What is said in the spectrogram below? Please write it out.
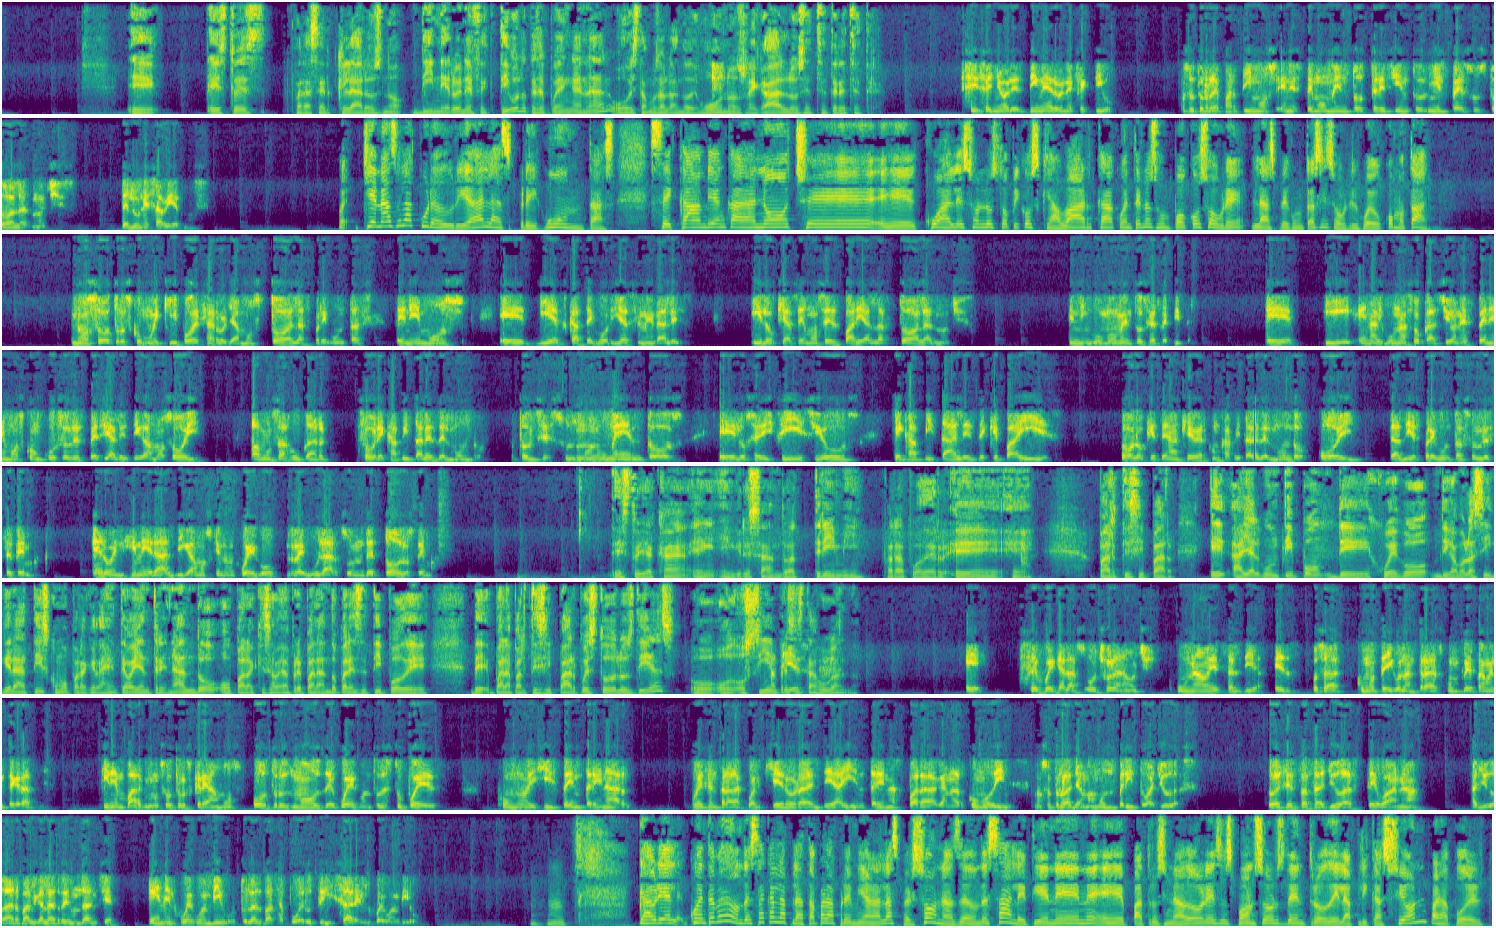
Eh, esto es, para ser claros, ¿no? ¿Dinero en efectivo lo que se pueden ganar o estamos hablando de bonos, regalos, etcétera, etcétera? Sí, señores, dinero en efectivo. Nosotros repartimos en este momento 300 mil pesos todas las noches, de lunes a viernes. ¿Quién hace la curaduría de las preguntas? ¿Se cambian cada noche? Eh, ¿Cuáles son los tópicos que abarca? Cuéntenos un poco sobre las preguntas y sobre el juego como tal. Nosotros como equipo desarrollamos todas las preguntas. Tenemos 10 eh, categorías generales y lo que hacemos es variarlas todas las noches. En ningún momento se repiten. Eh, y en algunas ocasiones tenemos concursos especiales. Digamos, hoy vamos a jugar sobre capitales del mundo. Entonces, sus monumentos, eh, los edificios, qué capitales de qué país, todo lo que tenga que ver con capitales del mundo, hoy las 10 preguntas son de este tema. Pero en general, digamos que en un juego regular son de todos los temas. Estoy acá eh, ingresando a Trimi para poder eh, participar. Eh, ¿Hay algún tipo de juego, digámoslo así, gratis, como para que la gente vaya entrenando o para que se vaya preparando para este tipo de, de para participar pues todos los días o, siempre se está jugando? Eh, se juega a las 8 de la noche, una vez al día. Es, o sea, como te digo, la entrada es completamente gratis. Sin embargo, nosotros creamos otros modos de juego. Entonces tú puedes, como dijiste, entrenar puedes entrar a cualquier hora del día y entrenas para ganar comodines. Nosotros las llamamos brito ayudas. Todas estas ayudas te van a ayudar, valga la redundancia, en el juego en vivo. Tú las vas a poder utilizar en el juego en vivo. Gabriel, cuéntame de dónde sacan la plata para premiar a las personas, de dónde sale. ¿Tienen eh, patrocinadores, sponsors dentro de la aplicación para poder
